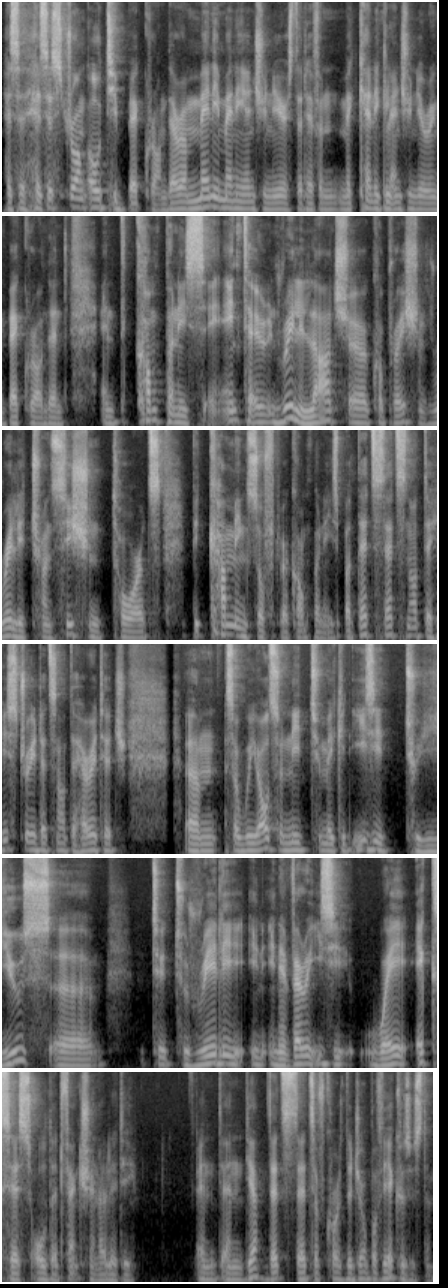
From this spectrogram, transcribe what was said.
has a, has a strong OT background. There are many many engineers that have a mechanical engineering background, and and companies enter in really large uh, corporations really transition towards becoming software companies. But that's that's not the history. That's not the heritage. Um, so we also need to make it easy to use. Uh, to, to really in, in a very easy way access all that functionality and and yeah that's that's of course the job of the ecosystem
